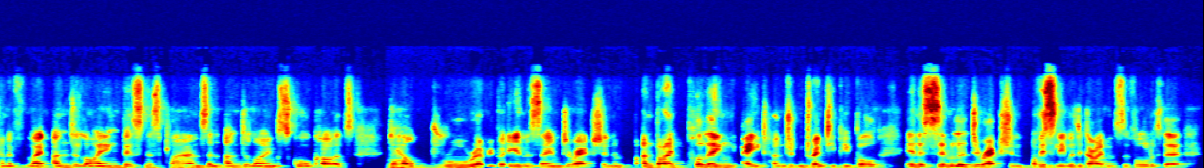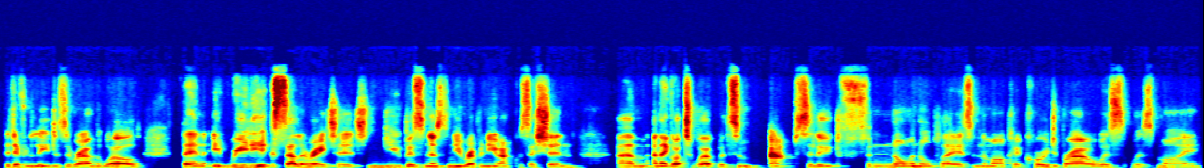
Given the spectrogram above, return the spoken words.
kind of like underlying business plans and underlying scorecards to mm. help draw everybody in the same direction. And, and by pulling 820 people in a similar direction, obviously with the guidance of all of the, the different leaders around the world, then it really accelerated new business, new revenue acquisition. Um, and I got to work with some absolute phenomenal players in the market. Corey DeBrow was was my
